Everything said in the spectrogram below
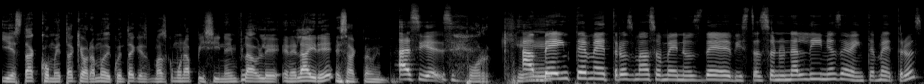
y esta cometa que ahora me doy cuenta que es más como una piscina inflable en el aire. Exactamente. Así es. ¿Por qué? A 20 metros más o menos de distancia, son unas líneas de 20 metros.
